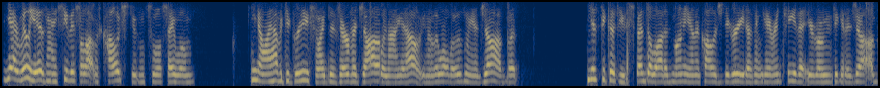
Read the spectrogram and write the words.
Yeah it really is and i see this a lot with college students who will say well you know i have a degree so i deserve a job when i get out. You know the world owes me a job. But just because you spent a lot of money on a college degree doesn't guarantee that you're going to get a job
